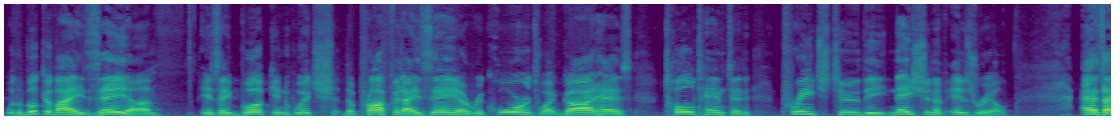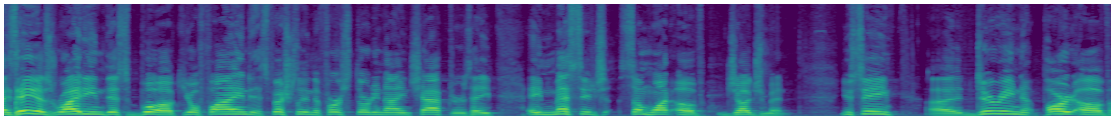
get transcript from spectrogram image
Well, the book of Isaiah is a book in which the prophet Isaiah records what God has told him to preach to the nation of Israel. As Isaiah is writing this book, you'll find, especially in the first 39 chapters, a, a message somewhat of judgment. You see, uh, during part of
